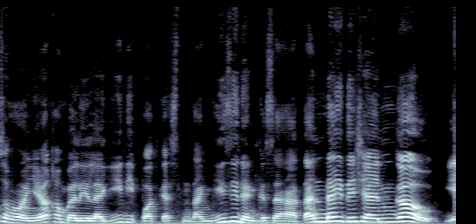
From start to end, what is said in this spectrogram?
semuanya, kembali lagi di podcast tentang gizi dan kesehatan Dietitian Go. Yeay.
